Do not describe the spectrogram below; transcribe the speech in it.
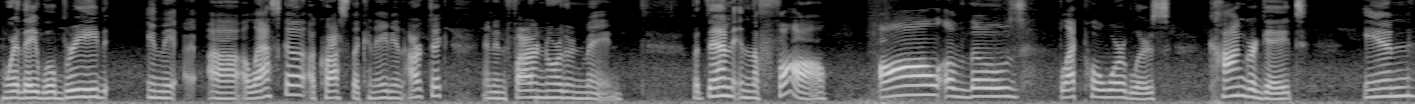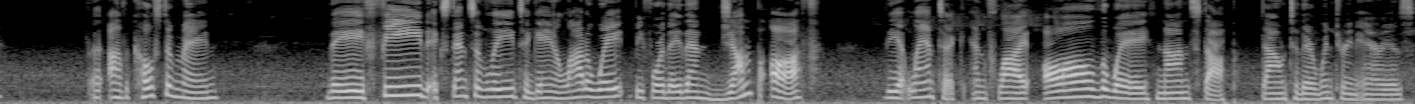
where they will breed in the uh, Alaska, across the Canadian Arctic, and in far northern Maine. But then in the fall, all of those blackpoll warblers congregate in uh, on the coast of Maine. They feed extensively to gain a lot of weight before they then jump off the Atlantic and fly all the way nonstop down to their wintering areas.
